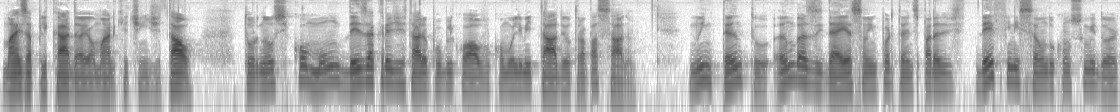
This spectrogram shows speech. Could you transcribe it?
mais aplicado ao marketing digital, tornou-se comum desacreditar o público-alvo como limitado e ultrapassado. No entanto, ambas ideias são importantes para a definição do consumidor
